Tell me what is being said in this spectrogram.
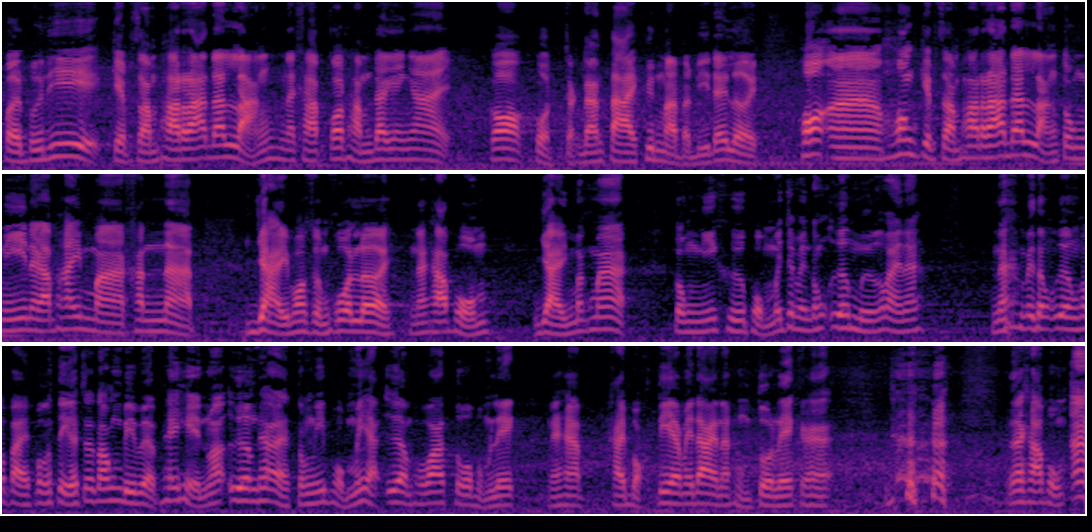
เปิดพื้นที่เก็บสัมภาระด้านหลังนะครับ ก็ทำได้ง่าย ๆ ก็กดจากด้านใต้ขึ้นมาแบบนี้ได้เลยเพราะอ่าห้องเก็บสัมภาระด้านหลังตรงนี้นะครับให้มาขนาดใหญ่พอสมควรเลยนะครับผม ใหญ่มากๆ ตรงนี้คือผมไม่จำเป็นต้องเอื้อมมือเข้าไปนะนะไม่ต้องเอื้อมเข้าไปปกติก็จะต้องมีแบบให้เห็นว่าเอื้อมเท่าไหร่ตรงนี้ผมไม่อยากเอื้อมเพราะว่าตัวผมเล็กนะครับใครบอกเตี้ยไม่ได้นะผมตัวเล็กนะฮะ นะครับผมอะ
